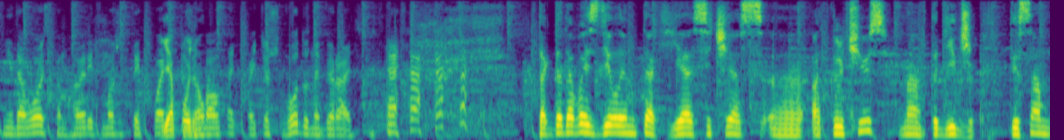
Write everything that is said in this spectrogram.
с недовольством, говорит, может ты хватит Я понял. болтать, пойдешь воду набирать. Тогда давай сделаем так. Я сейчас э, отключусь на автодиджик. Ты сам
